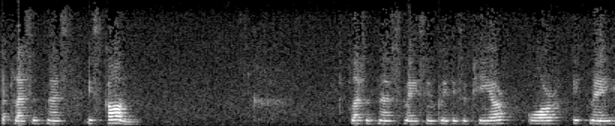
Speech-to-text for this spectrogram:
the pleasantness is gone. The pleasantness may simply disappear or it may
